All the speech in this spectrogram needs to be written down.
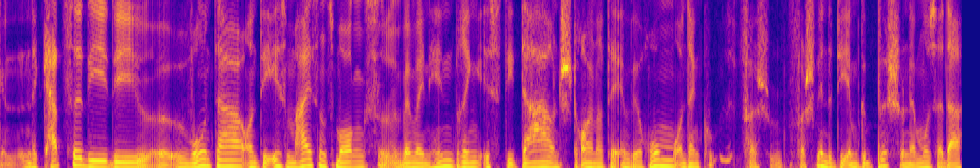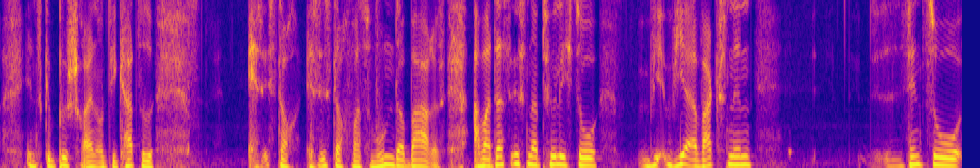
eine Katze, die, die äh, wohnt da und die ist meistens morgens, wenn wir ihn hinbringen, ist die da und streunert er irgendwie rum und dann versch verschwindet die im Gebüsch und dann muss er da ins Gebüsch rein und die Katze. Es ist doch, es ist doch was Wunderbares. Aber das ist natürlich so, wir, wir Erwachsenen, sind so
